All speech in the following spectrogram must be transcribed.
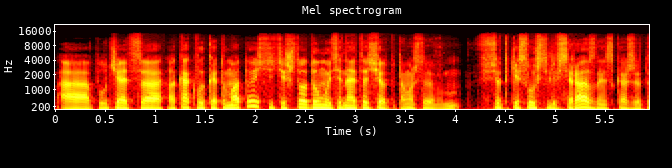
А получается, а как вы к этому относитесь, что думаете на этот счет? Потому что все-таки слушатели все разные, скажут,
